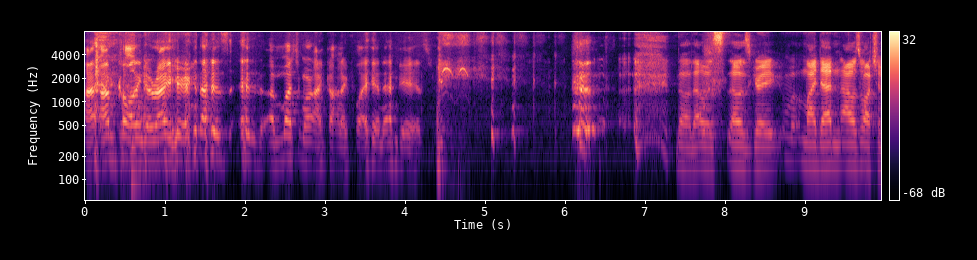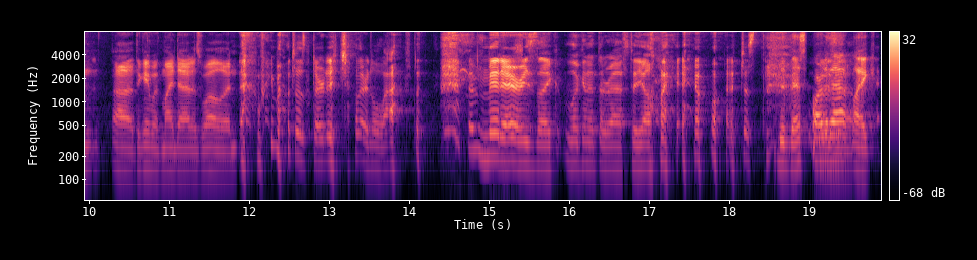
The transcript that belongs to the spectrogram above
I, am calling it right here. That is a much more iconic play in NBA history. no, that was that was great. My dad and I was watching uh, the game with my dad as well, and we both just turned at each other to laugh. Mid air, he's like looking at the ref to yell like just the best part of that, like,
